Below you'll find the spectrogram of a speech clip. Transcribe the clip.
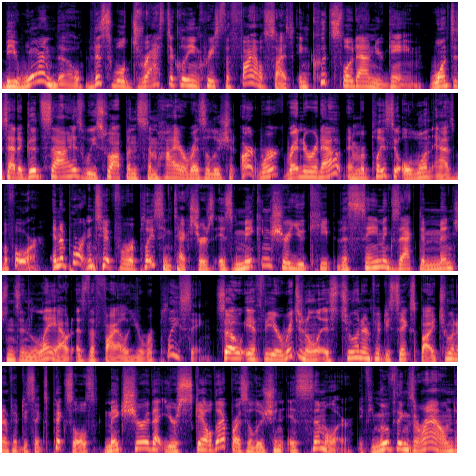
Be warned though, this will drastically increase the file size and could slow down your game. Once it's at a good size, we swap in some higher resolution artwork, render it out, and replace the old one as before. An important tip for replacing textures is making sure you keep the same exact dimensions and layout as the file you're replacing. So if the original is 256 by 256 pixels, make sure that your scaled up resolution is similar. If you move things around,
